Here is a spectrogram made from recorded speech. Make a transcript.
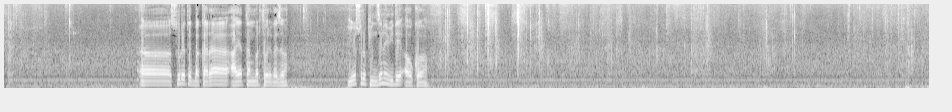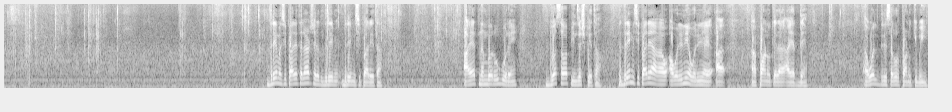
سورته بقره آیت نمبر تورې غزه یو سل 95 دی او کو درې مسی پاره ته لاړ شئ درې درې مسی پاره ته آیت نمبر وګورئ 215 پته د درې مسی پاره اولینی اولینی پانو کې دا آیت ده اول درې سرور پانو کې وي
